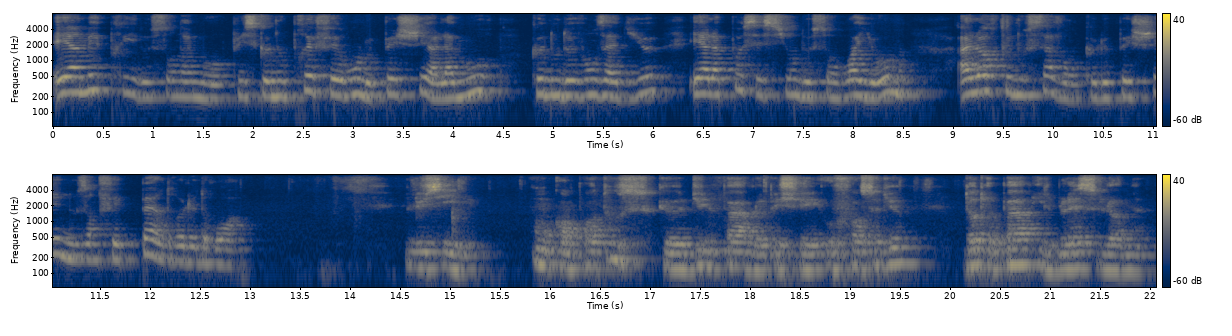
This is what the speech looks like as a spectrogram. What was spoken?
et un mépris de son amour, puisque nous préférons le péché à l'amour que nous devons à Dieu et à la possession de son royaume, alors que nous savons que le péché nous en fait perdre le droit. Lucie, on comprend tous que d'une part le péché offense Dieu, d'autre part il blesse l'homme.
